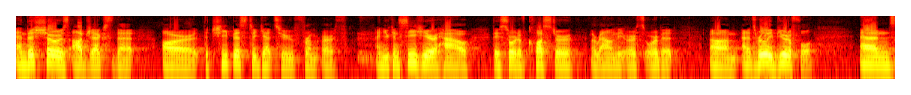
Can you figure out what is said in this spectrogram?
And this shows objects that are the cheapest to get to from Earth. And you can see here how they sort of cluster around the Earth's orbit. Um, and it's really beautiful. And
